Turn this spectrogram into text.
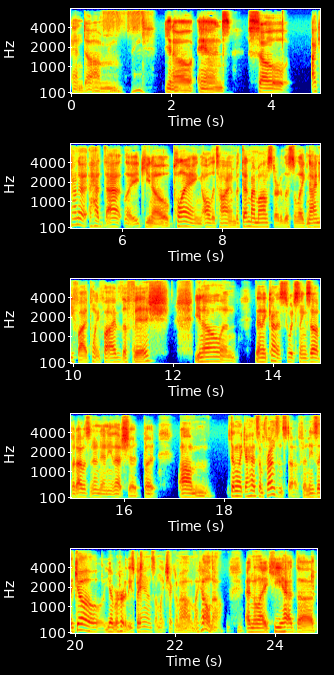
And um you know and so i kind of had that like you know playing all the time. But then my mom started listening to like 95.5 the fish you know and then it kind of switched things up, but I wasn't into any of that shit. But um, then like I had some friends and stuff, and he's like, "Yo, you ever heard of these bands?" I'm like checking them out. I'm like, "Hell no!" And then like he had the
